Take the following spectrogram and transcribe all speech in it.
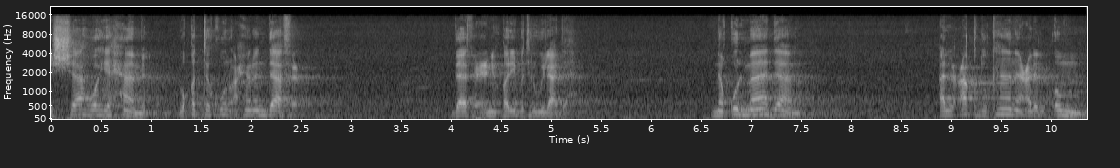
الشاة وهي حامل وقد تكون أحيانا دافع. دافع يعني قريبة الولادة. نقول ما دام العقد كان على الأم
